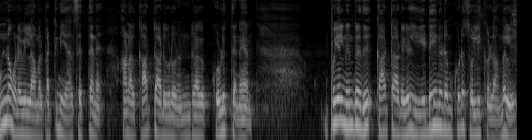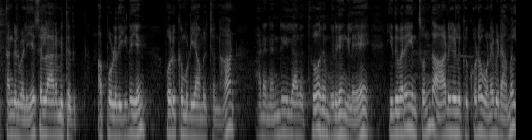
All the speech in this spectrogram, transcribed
உண்ண உணவில்லாமல் பட்டினியால் செத்தன. ஆனால் காட்டு ஆடுகளோ நன்றாக கொளுத்தன புயல் நின்றது காட்டாடுகள் இடையனிடம் கூட சொல்லிக்கொள்ளாமல் தங்கள் வழியே செல்ல ஆரம்பித்தது. அப்பொழுது இடையன் பொறுக்க முடியாமல் சொன்னான் அட நன்றி இல்லாத துரோக மிருகங்களே இதுவரை என் சொந்த ஆடுகளுக்கு கூட உணவிடாமல்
